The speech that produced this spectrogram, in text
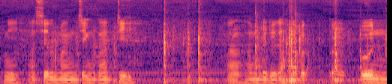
nih hasil mancing tadi. Alhamdulillah dapat babon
